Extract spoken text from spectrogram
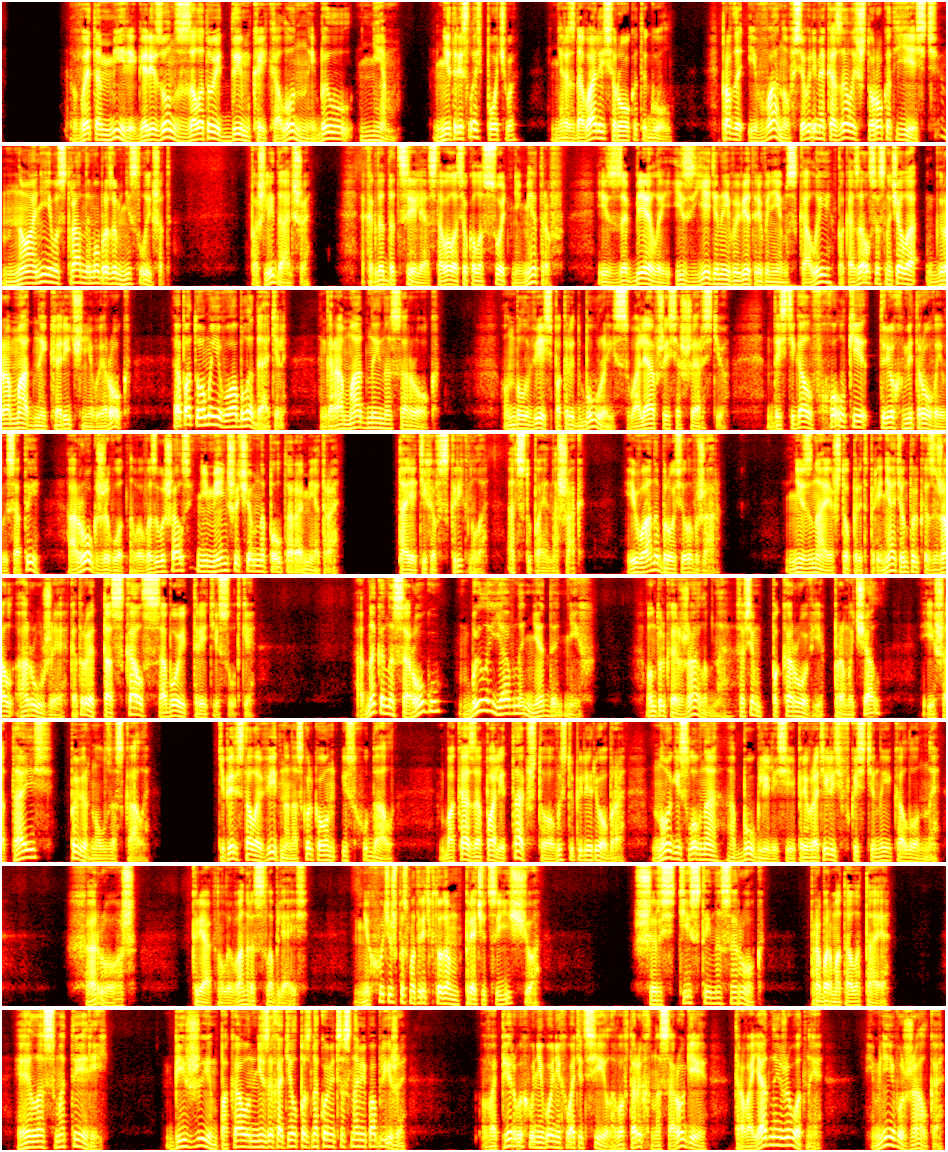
В этом мире горизонт с золотой дымкой колонны был нем. Не тряслась почва, не раздавались рокот и гул. Правда, Ивану все время казалось, что рокот есть, но они его странным образом не слышат. Пошли дальше а когда до цели оставалось около сотни метров, из-за белой, изъеденной выветриванием скалы показался сначала громадный коричневый рог, а потом и его обладатель, громадный носорог. Он был весь покрыт бурой, свалявшейся шерстью, достигал в холке трехметровой высоты, а рог животного возвышался не меньше, чем на полтора метра. Тая тихо вскрикнула, отступая на шаг. Ивана бросила в жар. Не зная, что предпринять, он только сжал оружие, которое таскал с собой третьи сутки. Однако носорогу было явно не до них. Он только жалобно, совсем по коровье промычал и, шатаясь, повернул за скалы. Теперь стало видно, насколько он исхудал — Бока запали так, что выступили ребра, ноги словно обуглились и превратились в костяные колонны. «Хорош», — крякнул Иван, расслабляясь. «Не хочешь посмотреть, кто там прячется еще?» «Шерстистый носорог», — пробормотала Тая. «Эласматерий. Бежим, пока он не захотел познакомиться с нами поближе». Во-первых, у него не хватит сил, а во-вторых, носороги — травоядные животные, и мне его жалко.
